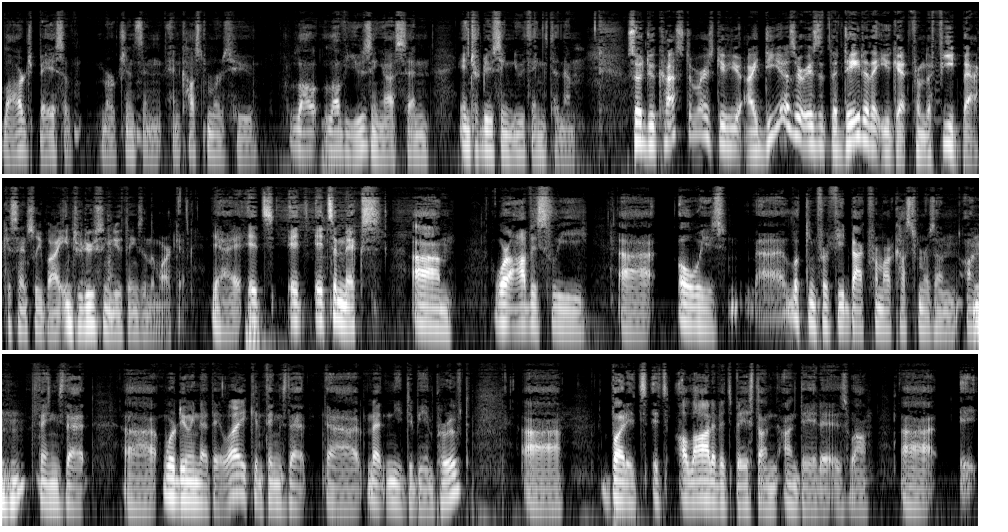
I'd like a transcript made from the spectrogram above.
large base of merchants and, and customers who lo- love using us and introducing new things to them. So, do customers give you ideas, or is it the data that you get from the feedback, essentially by introducing new things in the market? Yeah, it's it, it's a mix. Um, we're obviously uh, always uh, looking for feedback from our customers on on things that uh, we're doing that they like and things that uh, that need to be improved. Uh, but it's it's a lot of it's based on on data as well. Uh, it,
